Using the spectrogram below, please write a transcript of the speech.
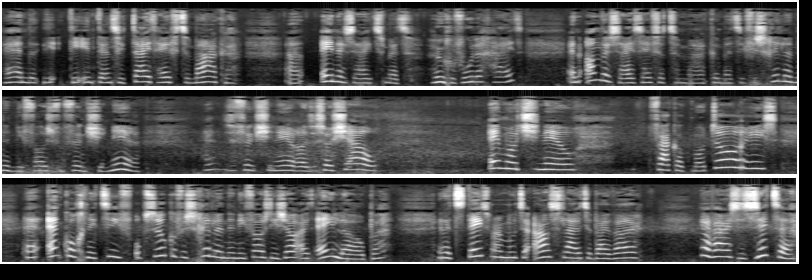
En die, die intensiteit heeft te maken aan enerzijds met hun gevoeligheid. En anderzijds heeft het te maken met die verschillende niveaus van functioneren. Ze functioneren sociaal, emotioneel, vaak ook motorisch en, cognitief op zulke verschillende niveaus die zo uiteenlopen. En het steeds maar moeten aansluiten bij waar, ja, waar ze zitten.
